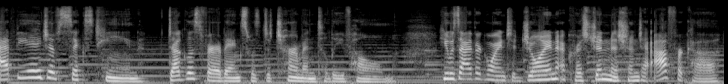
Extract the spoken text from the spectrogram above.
At the age of 16, Douglas Fairbanks was determined to leave home. He was either going to join a Christian mission to Africa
